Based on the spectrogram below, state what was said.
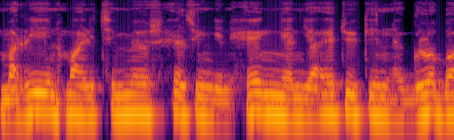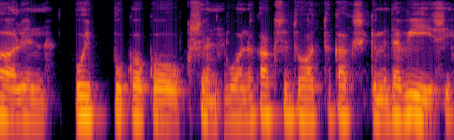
Marin mainitsi myös Helsingin hengen ja Etykin globaalin huippukokouksen vuonna 2025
